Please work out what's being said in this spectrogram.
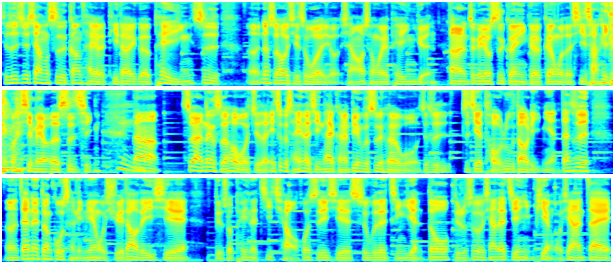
其实就像是刚才有提到一个配音是，呃那时候其实我有想要成为配音员，当然这个又是跟一个跟我的戏上一点 关系没有的事情。嗯，那。虽然那个时候我觉得，诶，这个产业的形态可能并不适合我，就是直接投入到里面。但是，呃，在那段过程里面，我学到的一些，比如说配音的技巧，或是一些实务的经验，都，比如说我现在在剪影片，我现在在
